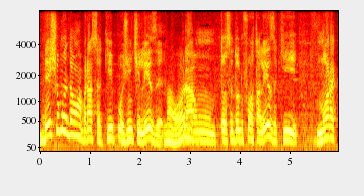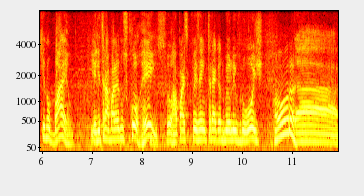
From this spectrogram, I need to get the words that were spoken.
Deixa eu mandar um abraço aqui, por gentileza, Na hora, para né? um torcedor do Fortaleza que mora aqui no bairro. Ele trabalha nos Correios. Foi o rapaz que fez a entrega do meu livro hoje. Ora, Da.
